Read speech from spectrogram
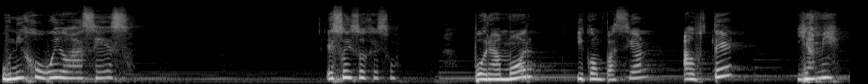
Un hijo huido hace eso. Eso hizo Jesús. Por amor y compasión a usted y a mí.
